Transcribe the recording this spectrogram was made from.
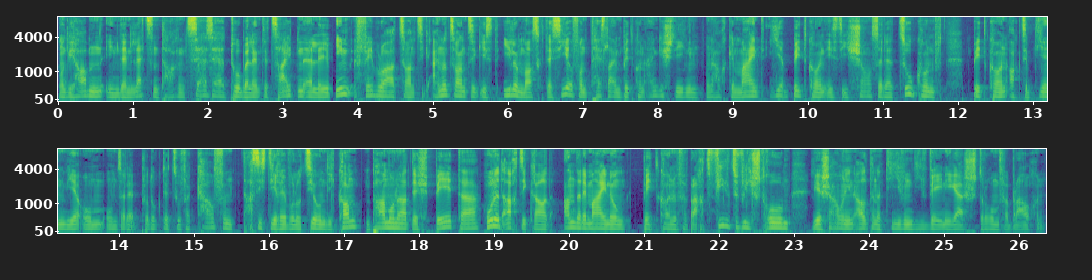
Und wir haben in den letzten Tagen sehr, sehr turbulente Zeiten erlebt. Im Februar 2021 ist Elon Musk, der CEO von Tesla, in Bitcoin eingestiegen und auch gemeint, hier Bitcoin ist die Chance der Zukunft. Bitcoin akzeptieren wir, um unsere Produkte zu verkaufen. Das ist die Revolution, die kommt. Ein paar Monate später, 180 Grad andere Meinung. Bitcoin verbraucht viel zu viel Strom. Wir schauen in Alternativen, die weniger Strom verbrauchen.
